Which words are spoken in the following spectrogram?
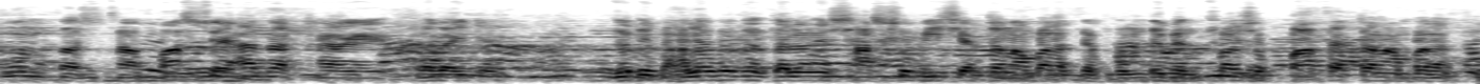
পঞ্চাশটা পাঁচশো হাজার টাকা করাইবে যদি ভালো বোঝেন তাহলে উনি সাতশো বিশ একটা নাম্বার আছে। ফোন দেবেন ছয়শো পাঁচ একটা নাম্বার আছে।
